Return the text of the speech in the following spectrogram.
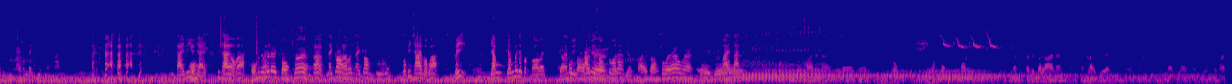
พี่ชายต้องได้คลิปมันมัน พี่ชายนี่ใหญ่พี่ชายบอกว่าผมยังไม่ได้ตกเลย เออในกล้องในกล้องคือบอกพี่ชายบอกว่าเฮ้ยยังยังไม่ได้ประกอบไปยังประกอบซ้ำไม่ไปเสร็จสองตัวแล้วเดี๋ยวไปสองตัวแล้วไงนี่มือไม้สั่นสะพานนะนะแรงนะตกก็ปลุกปล่อยแต่เป็นบาลานซ์นะทั้งไหลเรื่อยไหลไหลประมาณ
